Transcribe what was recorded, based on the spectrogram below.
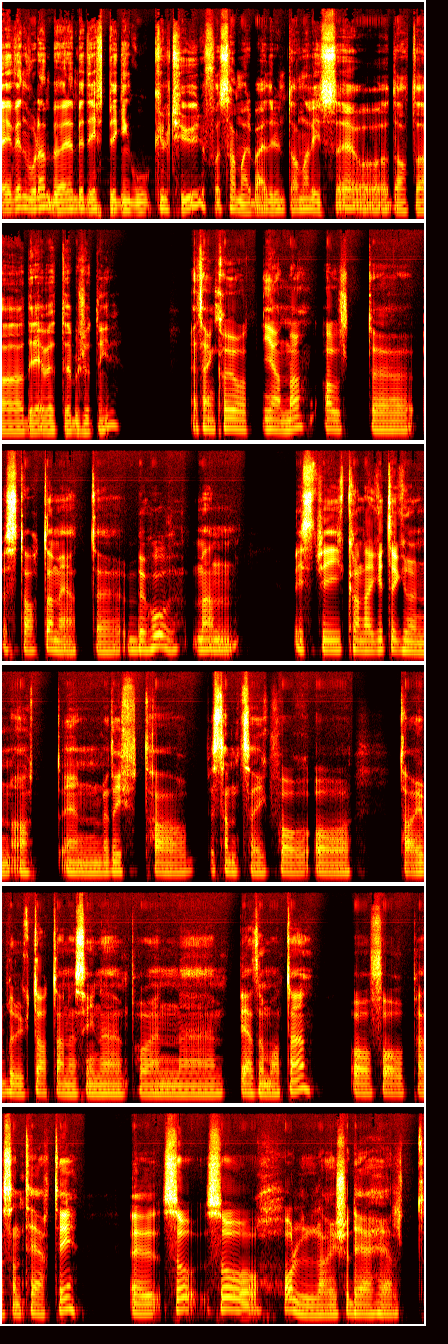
Øyvind, hvordan bør en bedrift bygge en god kultur for samarbeid rundt analyse og datadrevet beslutninger? Jeg tenker jo at gjerne alt uh, starter med et uh, behov, men hvis vi kan legge til grunn at en bedrift har bestemt seg for å ta i bruk dataene sine på en uh, bedre måte, og får presentert de, så, så, holder ikke det helt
